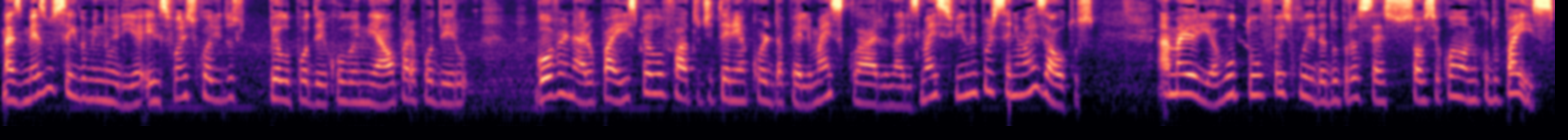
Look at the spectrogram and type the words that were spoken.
Mas, mesmo sendo minoria, eles foram escolhidos pelo poder colonial para poder governar o país pelo fato de terem a cor da pele mais clara, o nariz mais fino e por serem mais altos a maioria Hutu foi excluída do processo socioeconômico do país.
